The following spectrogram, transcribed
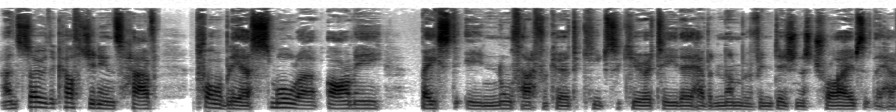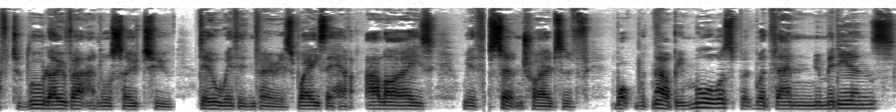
And so the Carthaginians have probably a smaller army based in North Africa to keep security. They have a number of indigenous tribes that they have to rule over and also to deal with in various ways. They have allies with certain tribes of what would now be Moors, but were then Numidians,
